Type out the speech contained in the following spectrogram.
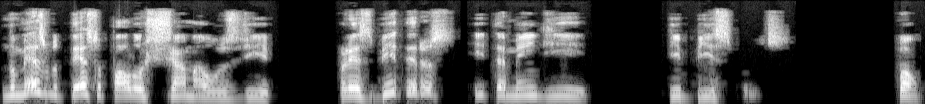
No mesmo texto, Paulo chama os de presbíteros e também de, de bispos. Bom,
